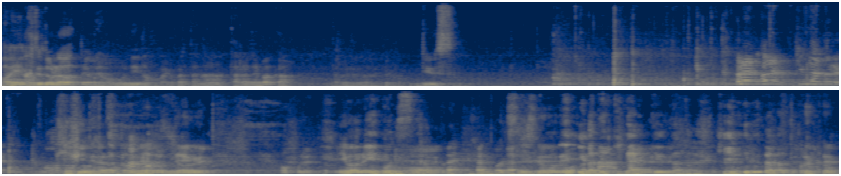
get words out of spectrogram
速くて取れなかったよ。なでもボディの方が良かったな。タラレバか。タラレバだけど。デュース。取れる取れる君なら取れる。君なら取れるめぐる今のいいもう本発にしてる俺にはできないって言ったの。君なら取れる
